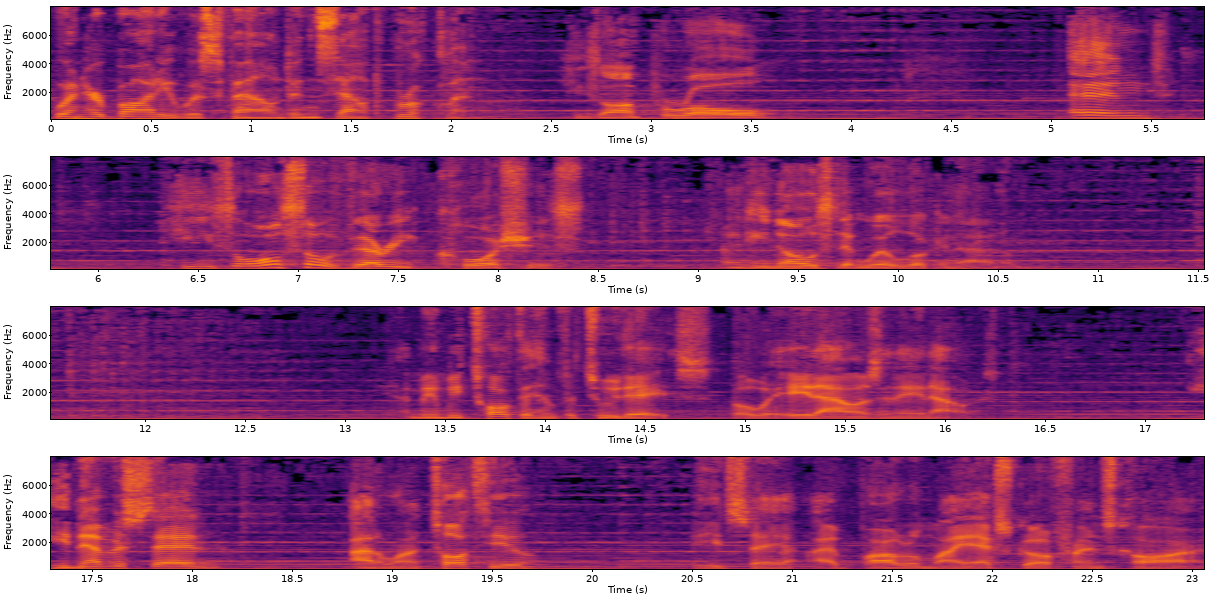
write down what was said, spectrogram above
when her body was found in South Brooklyn. He's on parole, and he's also very cautious, and he knows that we're looking at him. I mean, we talked to him for two days, over eight hours and eight hours. He never said, I don't want to talk to you. He'd say, I borrowed my ex-girlfriend's car,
